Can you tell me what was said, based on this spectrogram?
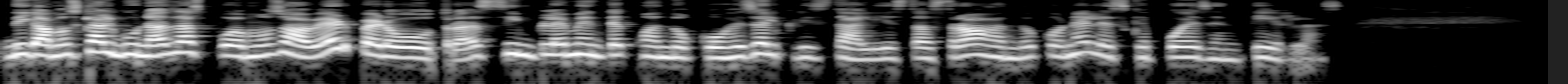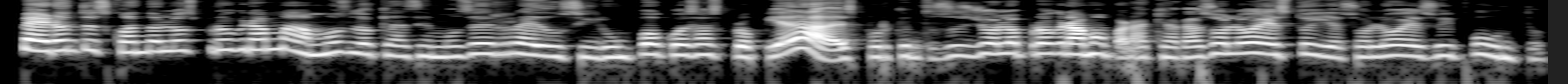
digamos que algunas las podemos saber, pero otras simplemente cuando coges el cristal y estás trabajando con él es que puedes sentirlas. Pero entonces cuando los programamos lo que hacemos es reducir un poco esas propiedades, porque entonces yo lo programo para que haga solo esto y es solo eso y punto.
